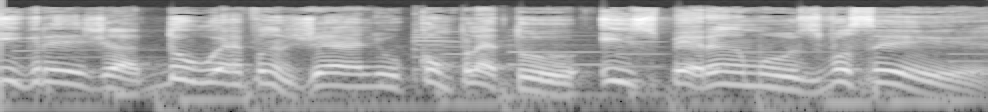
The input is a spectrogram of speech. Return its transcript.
Igreja do Evangelho Completo. Esperamos você!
